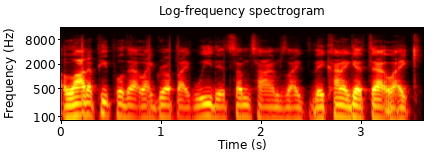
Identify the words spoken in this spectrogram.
a lot of people that like grew up like we did sometimes like they kind of get that like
